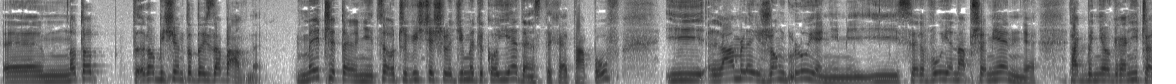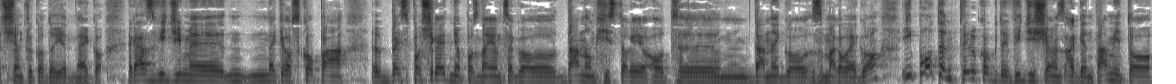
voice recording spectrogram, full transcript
e, no to robi się to dość zabawne. My, czytelnicy, oczywiście śledzimy tylko jeden z tych etapów i Lamley żongluje nimi i serwuje naprzemiennie, tak by nie ograniczać się tylko do jednego. Raz widzimy negroskopa bezpośrednio poznającego daną historię od danego zmarłego i potem tylko, gdy widzi się z agentami, to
